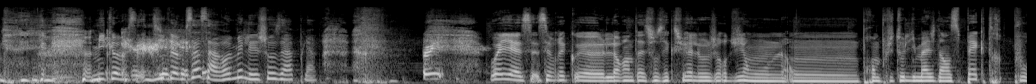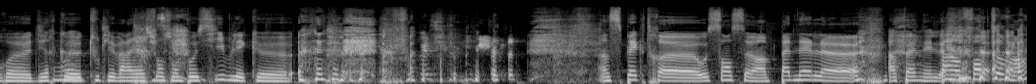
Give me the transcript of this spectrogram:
Mis comme dit comme ça, ça remet les choses à plat. Oui, Oui, c'est vrai que euh, l'orientation sexuelle aujourd'hui, on, on prend plutôt l'image d'un spectre pour euh, dire que toutes les variations sont possibles et que un spectre euh, au sens un panel, euh, Un panel. pas un fantôme. hein.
